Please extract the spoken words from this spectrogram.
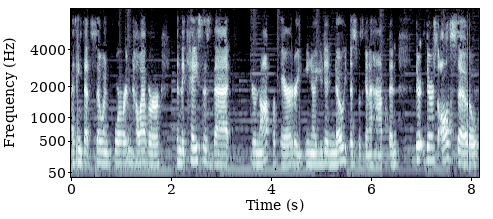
I think that's so important. However, in the cases that you're not prepared or you know you didn't know this was going to happen, there, there's also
